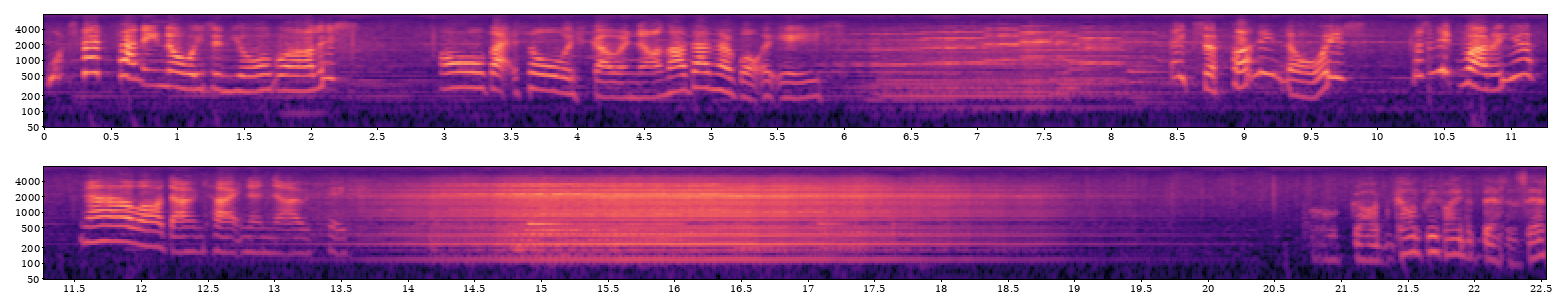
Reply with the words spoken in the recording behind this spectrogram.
What's that funny noise in your wireless? Oh, that's always going on. I don't know what it is. It's a funny noise. Doesn't it worry you? No, I don't take no notice. Oh, God, can't we find a better set?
